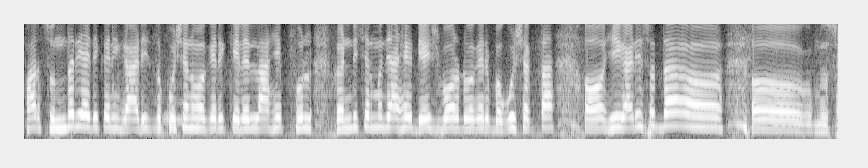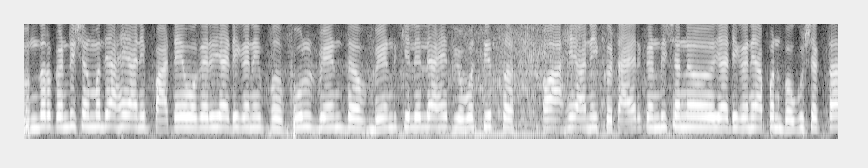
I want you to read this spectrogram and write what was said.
फार सुंदर या ठिकाणी गाडीचं कुशन वगैरे केलेलं आहे. फुल कंडिशनमध्ये आहे. डॅशबोर्ड वगैरे बघू शकता. ही गाडीसुद्धा सुंदर कंडिशनमध्ये आहे आणि पाटे वगैरे या ठिकाणी फुल बेंड बेंड केलेले आहेत. व्यवस्थित आहे आणि क- टायर कंडिशन या ठिकाणी आपण बघू शकता.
